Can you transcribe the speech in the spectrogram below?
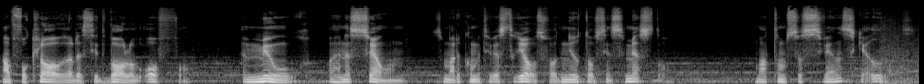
Han förklarade sitt val av offer, en mor och hennes son som hade kommit till Västerås för att njuta av sin semester, med att de såg svenska ut.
